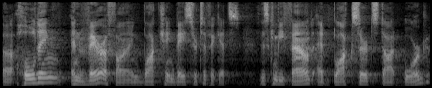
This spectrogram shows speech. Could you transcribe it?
uh, holding, and verifying blockchain-based certificates. This can be found at blockcerts.org.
